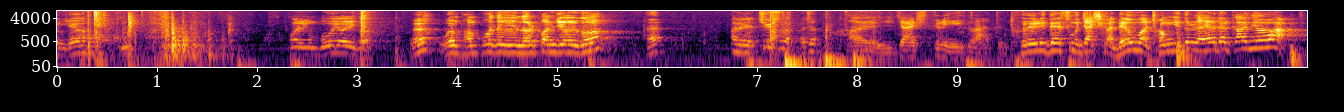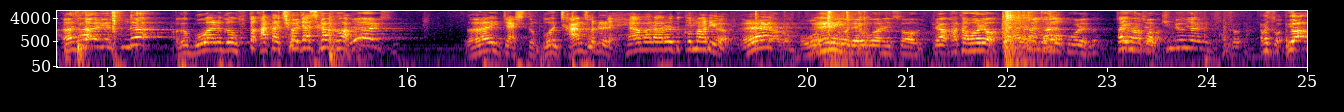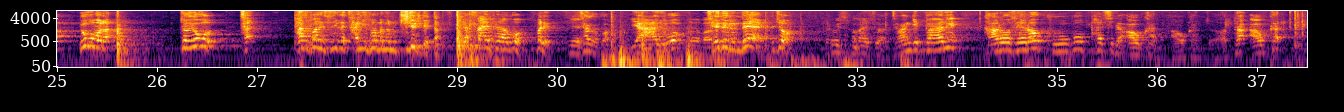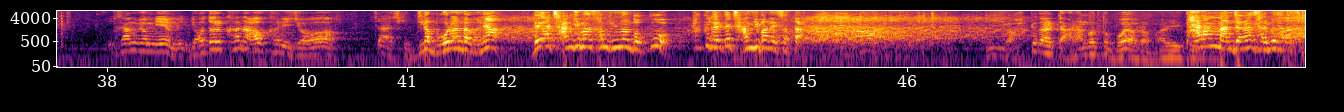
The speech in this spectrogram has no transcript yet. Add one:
뭐 게야? 아 이거 뭐야 이거? 에? 웬 밤바닥에 날 반지야 이거? 아예 치겠습니다. 저, 아유 이 자식들이 이거 하여튼 토요일이 됐으면 자식아 내일만 정리들 해야 될 거 아니야? 아, 알겠습니다. 아, 그뭐 하는 거 후딱 갖다 치워 자식아 그거 예, 알겠습니다. 어이 자식들 뭔 잔소리를 해야만 알아듣고 말이야 에? 뭔 에이. 이거 내고 가니 있어. 야, 갖다 버려. 뭐 먹고 그래. 자기 갖고 와. 김병장. 알았어. 야, 요거 봐라. 저 요거 자, 바둑판 있으니까 장기판 만들면 죽여주겠다. 야, 사인펜하고 빨리. 잠깐 봐. 야, 요거 제대로인데, 그죠? 가만 있어. 장기판이 가로 세로 99, 80에 아홉 칸, 아홉 칸 좋다, 아홉 칸. 이상병님, 여덟 칸, 아홉 칸이죠. 자식이, 네가 뭘 한다고 하냐? 내가 장기만 30년 뒀고 학교 다닐 때 장기반에 있었다. 이거 학교 다닐 때 안 한 것도 뭐야 그럼? 아이고. 파란만장한 삶을 살았어.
